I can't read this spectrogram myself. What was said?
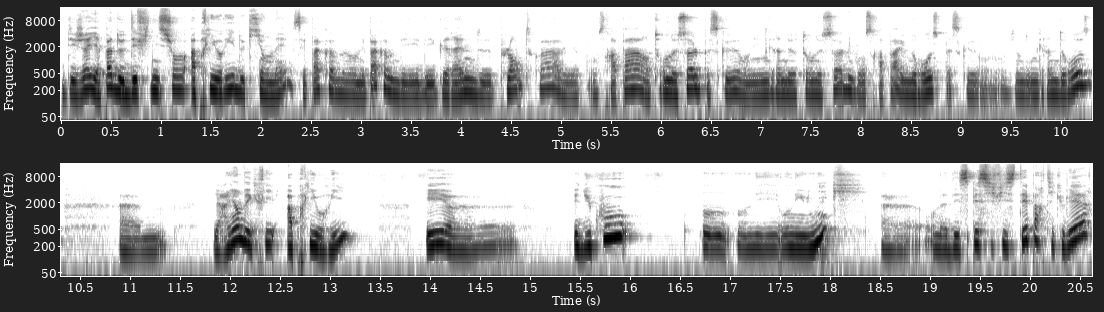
déjà il n'y a pas de définition a priori de qui on est. C'est pas comme on n'est pas comme des, graines de plantes quoi. on ne sera pas un tournesol parce qu'on est une graine de tournesol ou on ne sera pas une rose parce qu'on vient d'une graine de rose. Euh, il n'y a rien d'écrit a priori et, et du coup on, est, on est unique euh, on a des spécificités particulières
